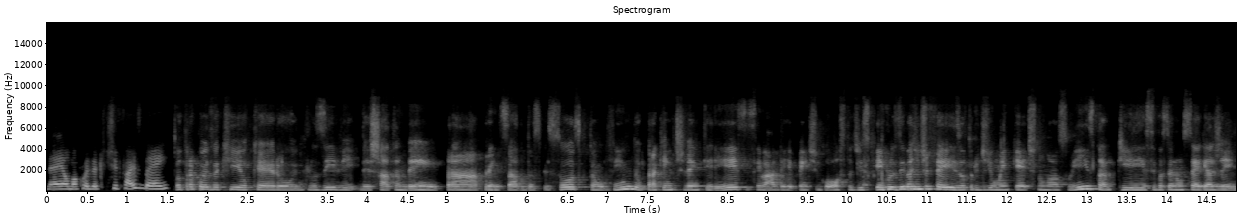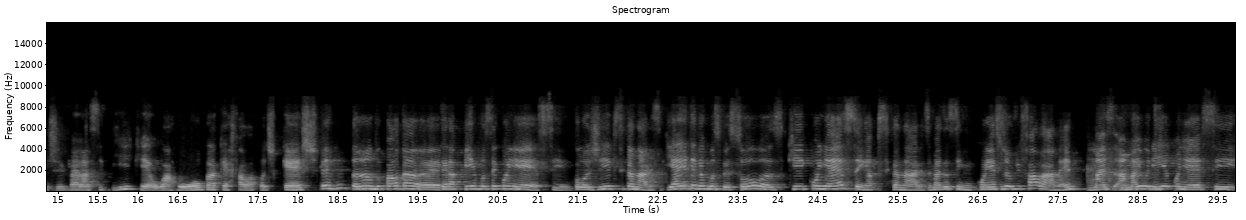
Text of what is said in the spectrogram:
né? É uma coisa que te faz bem. Outra coisa que eu quero, inclusive, deixar também para aprendizado das pessoas que estão ouvindo, para quem tiver interesse, sei lá, de repente gosta disso. Inclusive, a gente fez outro dia uma enquete no nosso Insta, que se você não segue a gente, vai lá seguir, que é o arroba, quer falar podcast, perguntando qual da é, terapia você conhece, psicologia e psicanálise. E aí teve algumas pessoas que conhecem a psicanálise, mas assim, conhece de ouvir falar, né? Mas a maioria conhece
